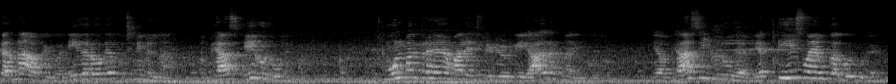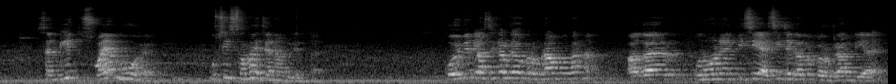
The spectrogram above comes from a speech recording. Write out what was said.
करना आप ही को नहीं करोगे कुछ नहीं मिलना। अभ्यास ही गुरु है। मूल मंत्र है हमारे इंस्टीट्यूट के याद रखना इनको। तो ये अभ्यास ही गुरु है व्यक्ति ही स्वयं का गुरु है। संगीत स्वयं वो है उसी समय जन्म लेता है। कोई भी क्लासिकल का प्रोग्राम होगा ना अगर उन्होंने किसी ऐसी जगह पे प्रोग्राम दिया है,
